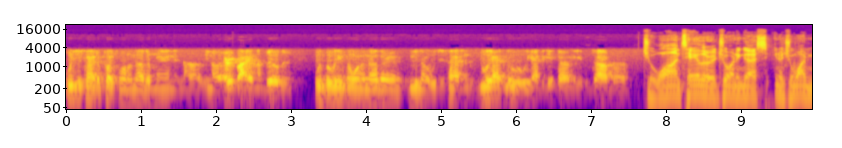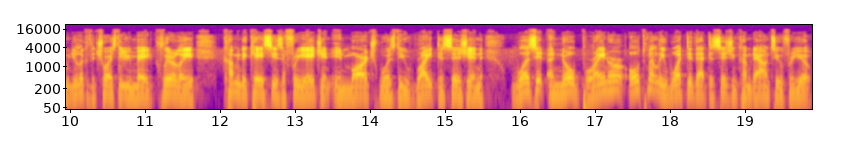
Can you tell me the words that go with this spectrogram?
we just had to play for one another, man. And uh, you know, everybody in the building, we believed in one another, and you know, we just had we had knew what we had to get done to get the job done. Jawaan Taylor joining us. You know, Jawaan, when you look at the choice that you made, clearly coming to KC as a free agent in March was the right decision. Was it a no-brainer? Ultimately, what did that decision come down to for you?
